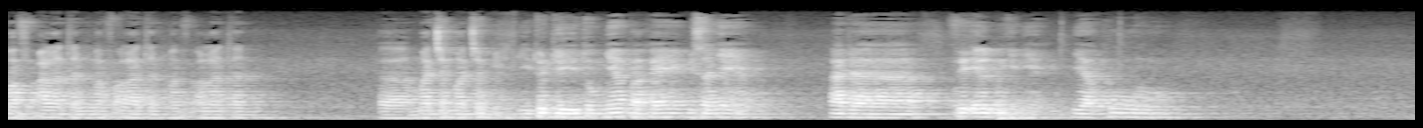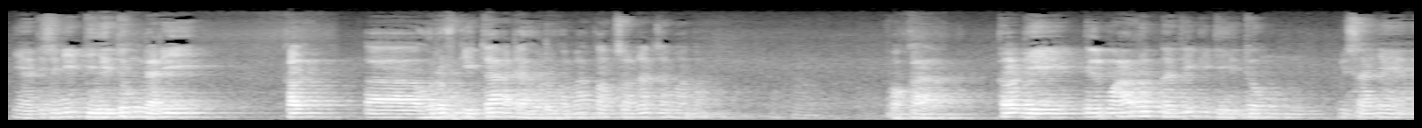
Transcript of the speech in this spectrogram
maf'alatan, maf'alatan, maf'alatan uh, macam-macam ya. Itu dihitungnya pakai misalnya ya. Ada fi'il begini ya, yakunu. Ya, di sini dihitung dari kalau uh, huruf kita ada huruf apa? Konsonan sama apa? vokal. Kalau di ilmu arut nanti dihitung misalnya ya,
